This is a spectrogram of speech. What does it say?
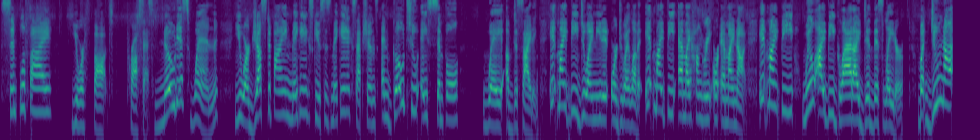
Simplify your thought process. Notice when you are justifying, making excuses, making exceptions, and go to a simple way of deciding. It might be, do I need it or do I love it? It might be, am I hungry or am I not? It might be, will I be glad I did this later? But do not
